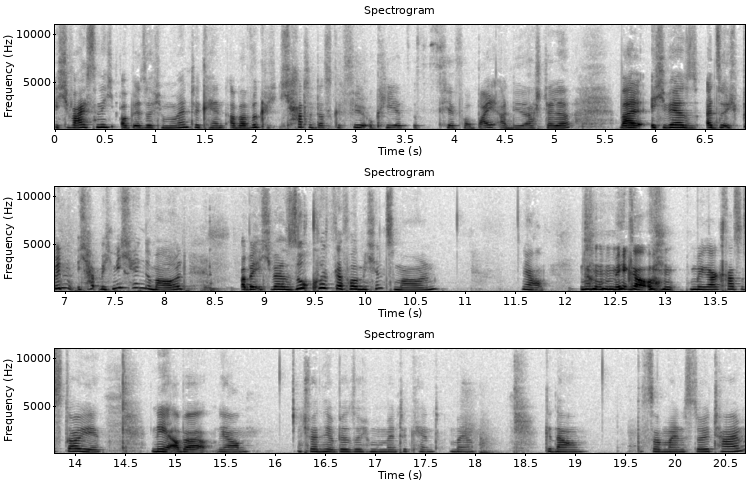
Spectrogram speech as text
Ich weiß nicht, ob ihr solche Momente kennt, aber wirklich, ich hatte das Gefühl, okay, jetzt ist es hier vorbei an dieser Stelle. Weil ich wäre, also ich bin, ich habe mich nicht hingemault, aber ich war so kurz davor, mich hinzumaulen. Ja, mega, mega krasse Story. Nee, aber ja, ich weiß nicht, ob ihr solche Momente kennt. Aber ja, genau. Das war meine Storytime.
